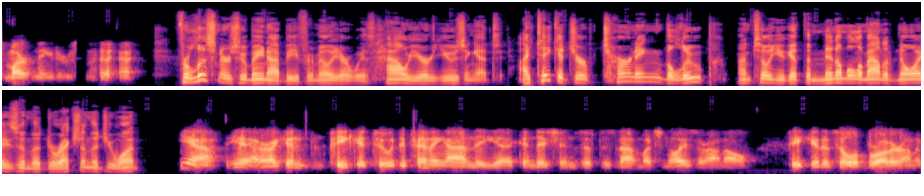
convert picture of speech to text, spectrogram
smart meters. For listeners who may not be familiar with how you're using it, I take it you're turning the loop until you get the minimal amount of noise in the direction that you want? Yeah, yeah, or I can peak it too, depending on the uh, conditions. If there's not much noise around, I'll peak it. It's a little broader on the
